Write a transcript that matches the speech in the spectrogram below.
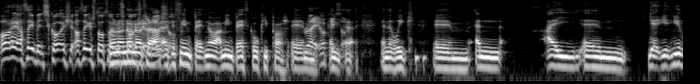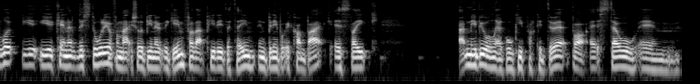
All right, I thought you meant Scottish. I think you're still talking No, no, about no, no. Scottish sorry, I just mean be, no. I mean best goalkeeper. Um, Right, okay, in, uh, in the league, um, and I, um, yeah, you, you look, you, you kind of the story of him actually being out of the game for that period of time and being able to come back is like uh, maybe only a goalkeeper could do it, but it's still um,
